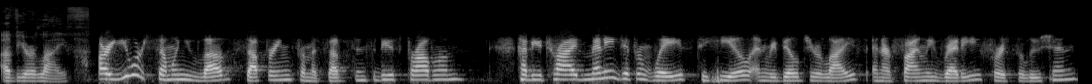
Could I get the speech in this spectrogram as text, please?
of your life. Are you or someone you love suffering from a substance abuse problem? Have you tried many different ways to heal and rebuild your life and are finally ready for a solution?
